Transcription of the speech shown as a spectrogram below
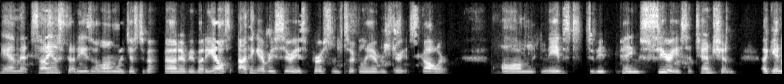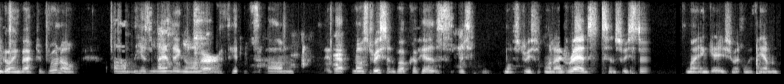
and that science studies, along with just about everybody else, I think every serious person, certainly every serious scholar, um, needs to be paying serious attention. Again, going back to Bruno, um, his landing on Earth, his, um, that most recent book of his, this most recent one I've read since we started my engagement with him,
